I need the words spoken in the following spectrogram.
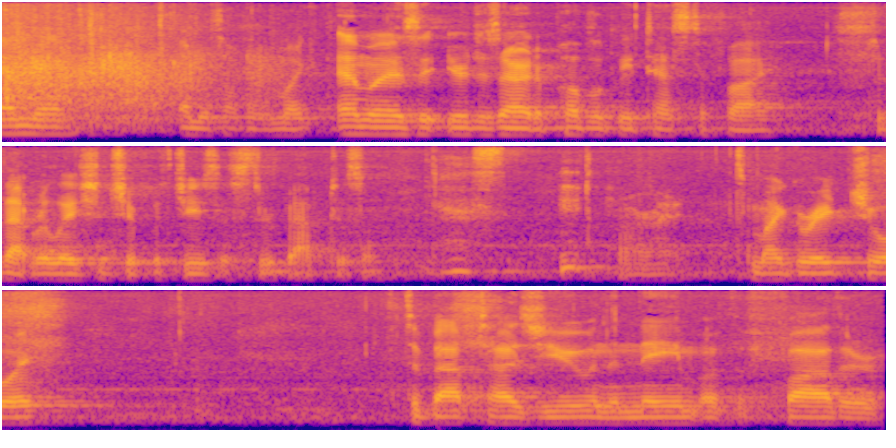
Emma, Emma talking to Mike. Emma, is it your desire to publicly testify to that relationship with Jesus through baptism? Yes. All right. It's my great joy to baptize you in the name of the Father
